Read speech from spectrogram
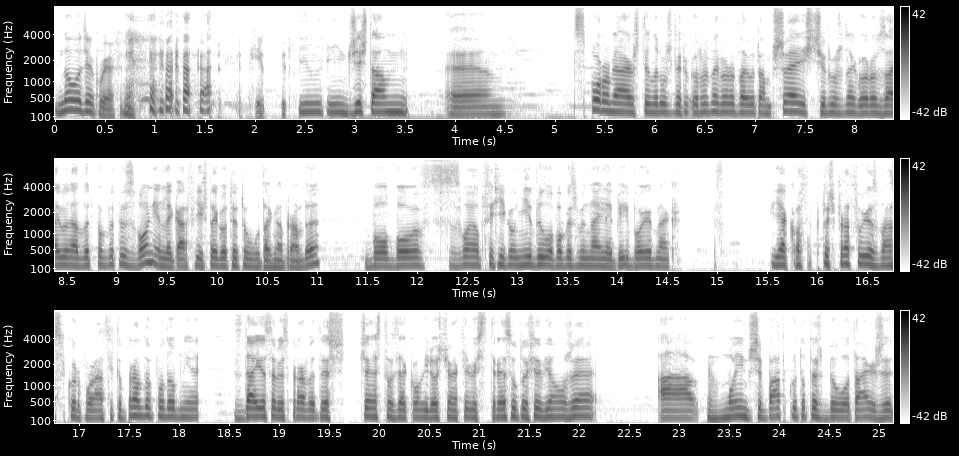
No, dziękuję. I, i gdzieś tam em, sporo miałem z tym różnych, różnego rodzaju tam przejść, różnego rodzaju nawet powiedzmy zwolnień lekarskich z tego tytułu tak naprawdę, bo, bo z moją psychiką nie było powiedzmy najlepiej, bo jednak jak ktoś pracuje z was w korporacji, to prawdopodobnie zdaje sobie sprawę też często z jaką ilością jakiegoś stresu to się wiąże, a w moim przypadku to też było tak, że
